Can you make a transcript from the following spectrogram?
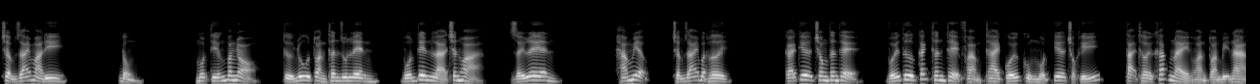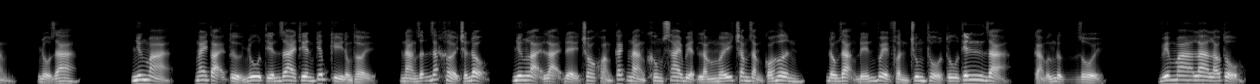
chậm rãi mà đi. Đồng. Một tiếng vang nhỏ, Tử Nhu toàn thân run lên, vốn tên là chân hỏa, giấy lên. Há miệng, chậm rãi bật hơi. Cái kia trong thân thể, với tư cách thân thể phàm thai cuối cùng một tia trọc khí, tại thời khắc này hoàn toàn bị nàng nhổ ra. Nhưng mà, ngay tại Tử Nhu tiến giai thiên kiếp kỳ đồng thời, nàng dẫn dắt khởi chấn động, nhưng lại lại để cho khoảng cách nàng không sai biệt lắm mấy trăm dặm có hơn, đồng dạng đến về phần trung thổ tu tiên giả, cảm ứng được rồi. Viêm Ma La lão tổ,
